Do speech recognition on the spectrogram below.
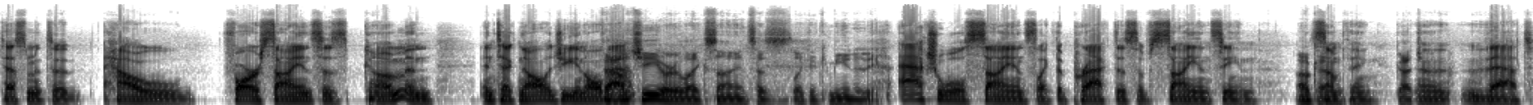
testament to how far science has come and and technology and all that Fauci or like science as like a community. actual science, like the practice of sciencing Okay. something. Gotcha. Uh, that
